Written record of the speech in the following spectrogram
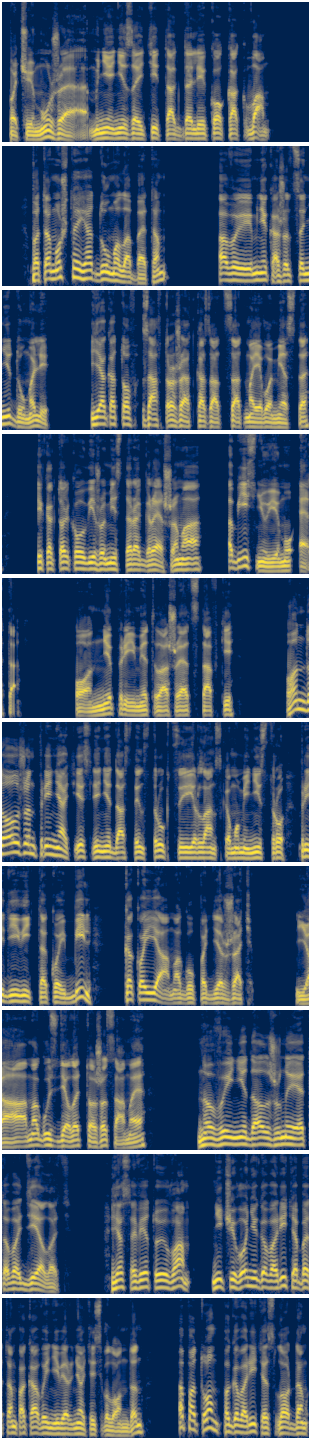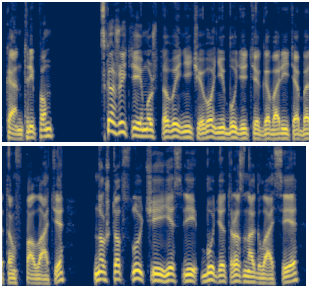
«Почему же мне не зайти так далеко, как вам?» «Потому что я думал об этом, а вы, мне кажется, не думали. Я готов завтра же отказаться от моего места, и как только увижу мистера Грэшема, Объясню ему это. Он не примет вашей отставки. Он должен принять, если не даст инструкции ирландскому министру предъявить такой биль, какой я могу поддержать. Я могу сделать то же самое. Но вы не должны этого делать. Я советую вам ничего не говорить об этом, пока вы не вернетесь в Лондон, а потом поговорите с лордом Кентрипом. Скажите ему, что вы ничего не будете говорить об этом в палате, но что в случае, если будет разногласие,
